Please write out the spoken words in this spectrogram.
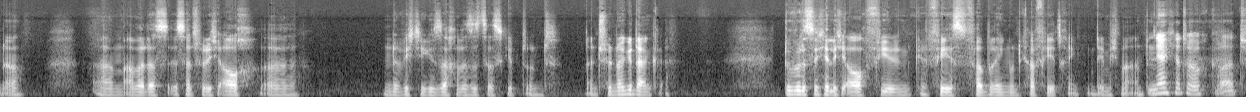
Ne? Ähm, aber das ist natürlich auch äh, eine wichtige Sache, dass es das gibt und ein schöner Gedanke. Du würdest sicherlich auch viel in Cafés verbringen und Kaffee trinken, nehme ich mal an. Ja, ich hatte auch gerade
